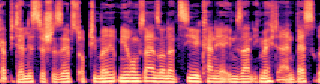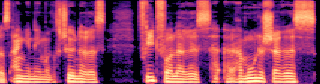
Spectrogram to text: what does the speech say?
kapitalistische Selbstoptimierung sein, sondern Ziel kann ja eben sein, ich möchte ein besseres, angenehmeres, schöneres, friedvolleres, harmonischeres,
